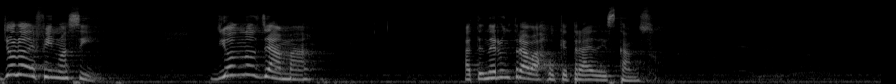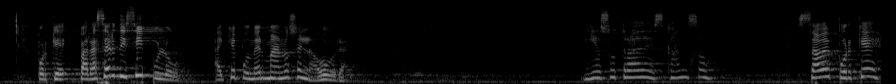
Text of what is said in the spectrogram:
Yo lo defino así. Dios nos llama a tener un trabajo que trae descanso. Porque para ser discípulo hay que poner manos en la obra. Y eso trae descanso. ¿Sabe por qué?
